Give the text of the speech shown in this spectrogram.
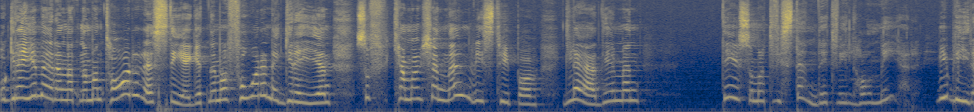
Och grejen är den att när man tar det där steget, när man får den där grejen, så kan man känna en viss typ av glädje, men det är som att vi ständigt vill ha mer. Vi blir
